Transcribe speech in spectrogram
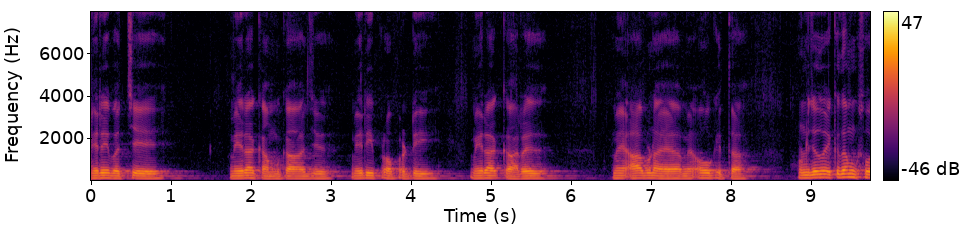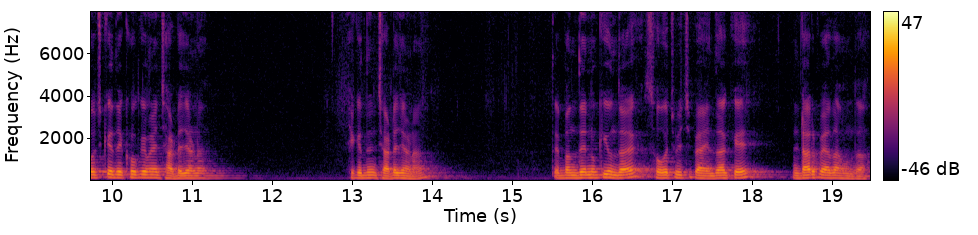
ਮੇਰੇ ਬੱਚੇ, ਮੇਰਾ ਕੰਮਕਾਜ, ਮੇਰੀ ਪ੍ਰਾਪਰਟੀ ਮੇਰਾ ਘਰ, ਮੈਂ ਆ ਬਣਾਇਆ, ਮੈਂ ਉਹ ਕੀਤਾ ਹੁਣ ਜਦੋਂ ਇੱਕਦਮ ਸੋਚ ਕੇ ਦੇਖੋ ਕਿ ਮੈਂ ਛੱਡ ਜਾਣਾ, ਇੱਕ ਦਿਨ ਛੱਡ ਜਾਣਾ, ਤੇ ਬੰਦੇ ਨੂੰ ਕੀ ਹੁੰਦਾ ਹੈ? ਸੋਚ ਵਿੱਚ ਪੈ ਜਾਂਦਾ ਕਿ ਡਰ ਪੈਦਾ ਹੁੰਦਾ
